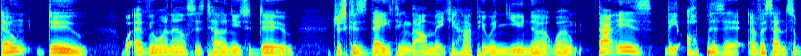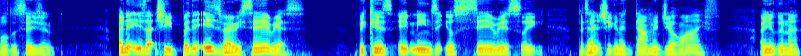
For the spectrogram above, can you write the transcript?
Don't do what everyone else is telling you to do just because they think that'll make you happy when you know it won't. That is the opposite of a sensible decision. And it is actually, but it is very serious because it means that you're seriously potentially going to damage your life and you're going to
